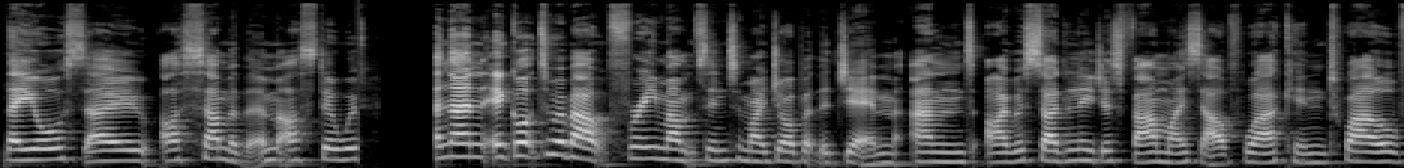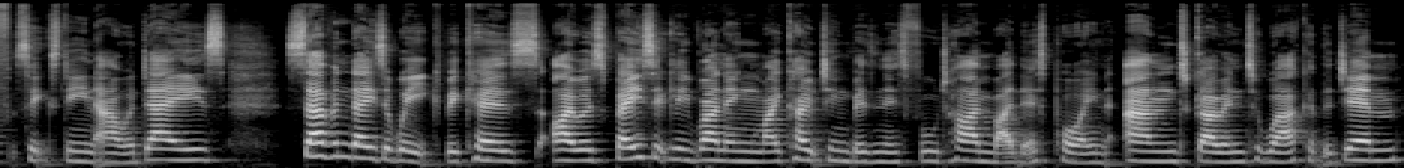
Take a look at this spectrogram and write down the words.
they also are some of them are still with and then it got to about 3 months into my job at the gym and I was suddenly just found myself working 12 16 hour days 7 days a week because I was basically running my coaching business full time by this point and going to work at the gym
